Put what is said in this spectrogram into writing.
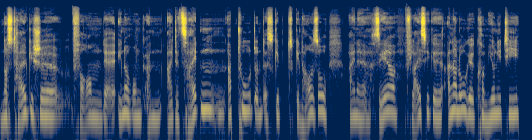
nostalgische Form der Erinnerung an alte Zeiten abtut. Und es gibt genauso eine sehr fleißige analoge Community,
